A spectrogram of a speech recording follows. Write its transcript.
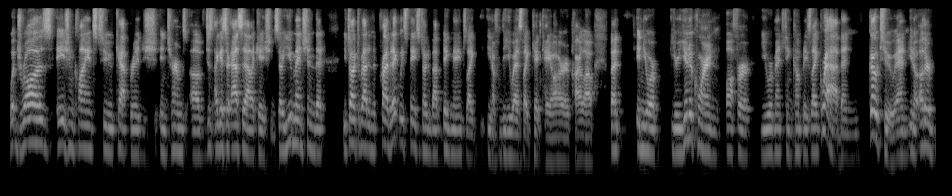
what draws Asian clients to CapBridge in terms of just I guess their asset allocation. So you mentioned that you talked about in the private equity space, you talked about big names like you know from the U.S. like KKR or Carlyle, but in your your unicorn offer, you were mentioning companies like Grab and GoTo and you know other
